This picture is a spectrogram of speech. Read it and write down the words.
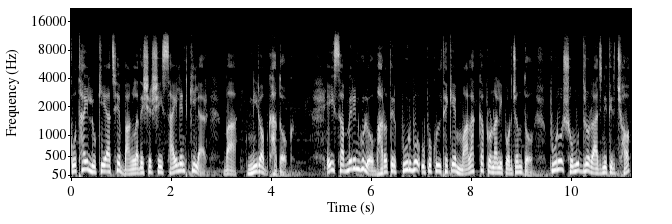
কোথায় লুকিয়ে আছে বাংলাদেশের সেই সাইলেন্ট কিলার বা নীরব ঘাতক। এই সাবমেরিনগুলো ভারতের পূর্ব উপকূল থেকে মালাক্কা প্রণালী পর্যন্ত পুরো সমুদ্র রাজনীতির ছক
